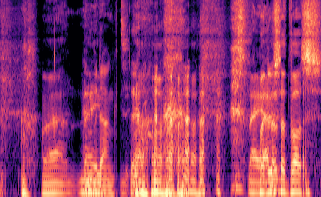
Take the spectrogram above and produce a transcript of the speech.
maar, nee, bedankt. Ja. nee, maar ja, dus dat was,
